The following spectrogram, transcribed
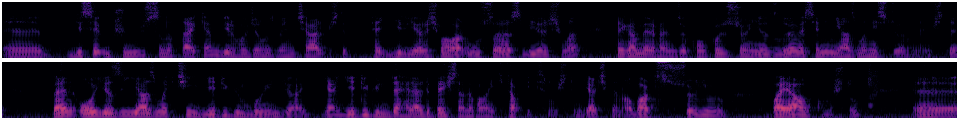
Ee, lise 3. sınıftayken bir hocamız beni çağırıp işte bir yarışma var, uluslararası bir yarışma. Peygamber Efendimiz'e kompozisyon yazılıyor ve senin yazmanı istiyorum demişti. Ben o yazıyı yazmak için 7 gün boyunca yani 7 günde herhalde 5 tane falan kitap bitirmiştim. Gerçekten abartısız söylüyorum. Bayağı okumuştum. Ee,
